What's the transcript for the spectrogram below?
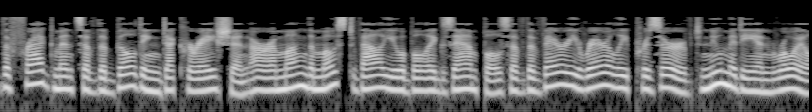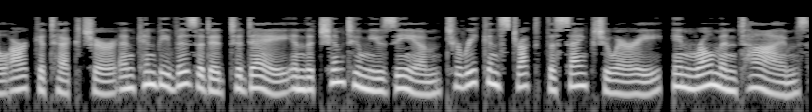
The fragments of the building decoration are among the most valuable examples of the very rarely preserved Numidian royal architecture and can be visited today in the Chimtou Museum to reconstruct the sanctuary. In Roman times,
